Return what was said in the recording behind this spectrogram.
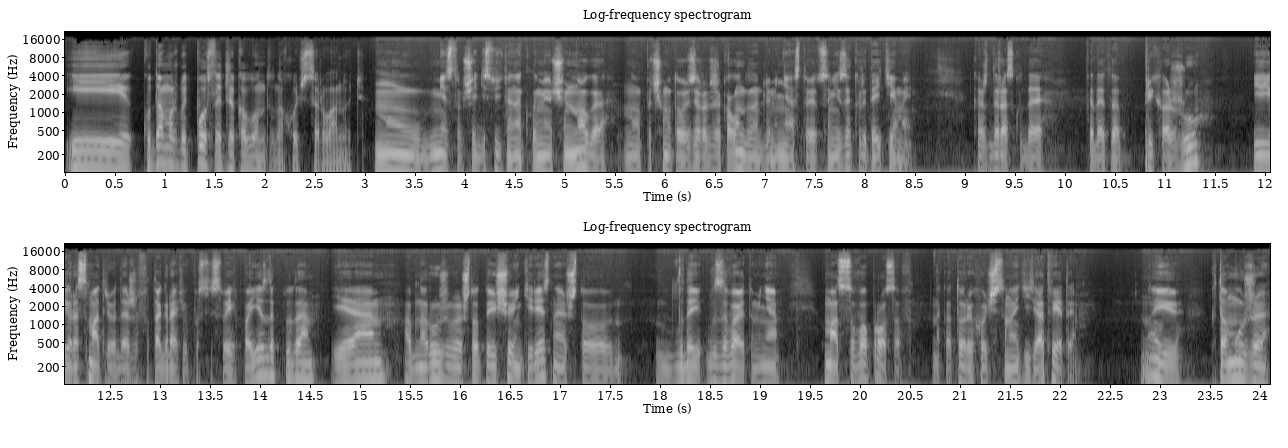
и куда, может быть, после Джека Лондона хочется рвануть? Ну, мест вообще действительно на Колыме очень много, но почему-то озеро Джека Лондона для меня остается незакрытой темой. Каждый раз, куда, когда я туда прихожу, и рассматривая даже фотографии после своих поездок туда, я обнаруживаю что-то еще интересное, что вызывает у меня массу вопросов, на которые хочется найти ответы. Ну и к тому же,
